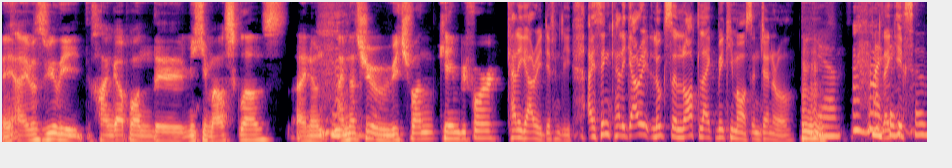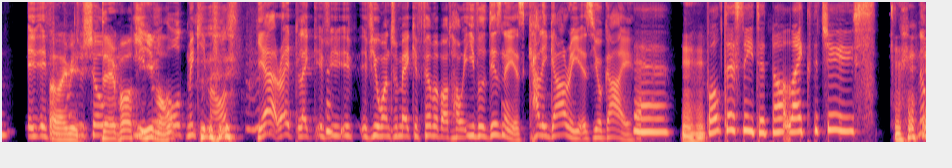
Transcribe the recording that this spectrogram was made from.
I was really hung up on the Mickey Mouse gloves. I know mm-hmm. I'm not sure which one came before. Caligari, definitely. I think Caligari looks a lot like Mickey Mouse in general. Yeah, I like think if, so. If well, you I want mean, to show they're both evil, evil. old Mickey Mouse, yeah, right. Like if you if, if you want to make a film about how evil Disney is, Caligari is your guy. Yeah, mm-hmm. Walt Disney did not like the Jews no,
